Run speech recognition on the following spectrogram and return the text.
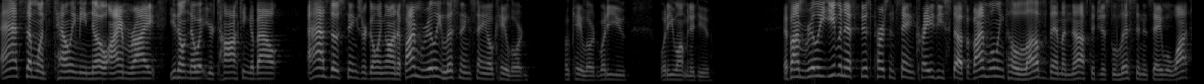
as someone's telling me, no, I'm right, you don't know what you're talking about, as those things are going on, if I'm really listening, saying, okay, Lord, okay, Lord, what do you, what do you want me to do? If I'm really, even if this person's saying crazy stuff, if I'm willing to love them enough to just listen and say, well, what,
